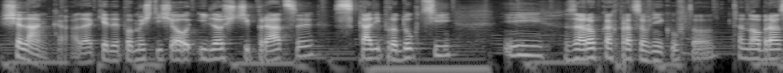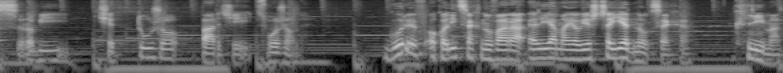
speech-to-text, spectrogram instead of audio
sielanka, ale kiedy pomyśli się o ilości pracy, skali produkcji i zarobkach pracowników, to ten obraz robi się dużo bardziej złożony. Góry w okolicach Nowara Elia mają jeszcze jedną cechę klimat.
